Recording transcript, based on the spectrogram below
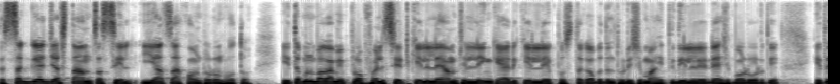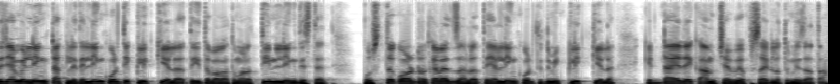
तर सगळ्यात जास्त आमचा सेल याच अकाउंटवरून होतो. इथं पण बघा आम्ही प्रोफाईल सेट केलेलं आहे आमचे लिंक ॲड केलेले आहे पुस्तकाबद्दल थोडीशी माहिती दिलेली आहे डॅशबोर्डवरती इथं जे आम्ही लिंक टाकले त्या लिंकवरती क्लिक केलं तर इथं बघा तुम्हाला तीन लिंक दिसत आहेत. पुस्तक ऑर्डर करायचं झालं तर या लिंकवरती तुम्ही क्लिक केलं की डायरेक्ट आमच्या वेबसाईटला तुम्ही जाता.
